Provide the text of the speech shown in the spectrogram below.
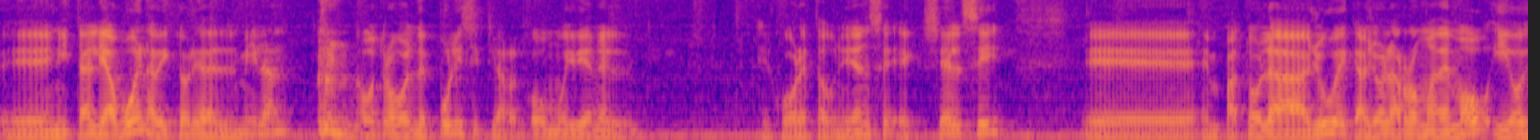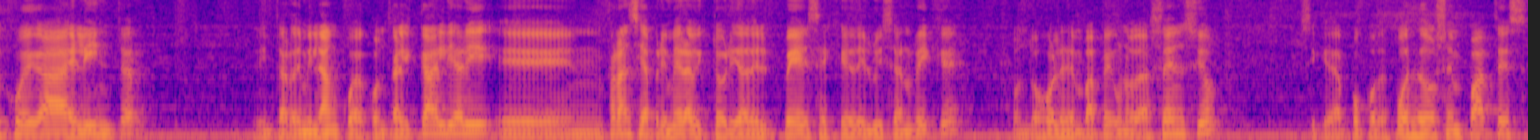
Eh, en Italia, buena victoria del Milan. Otro gol de Pulisic, que arrancó muy bien el, jugador estadounidense, ex Chelsea. Eh, empató la Juve, cayó la Roma de Mou y hoy juega el Inter. El Inter de Milán juega contra el Cagliari. En Francia, primera victoria del PSG de Luis Enrique, con dos goles de Mbappé, uno de Asensio. Así que de a poco, después de dos empates,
